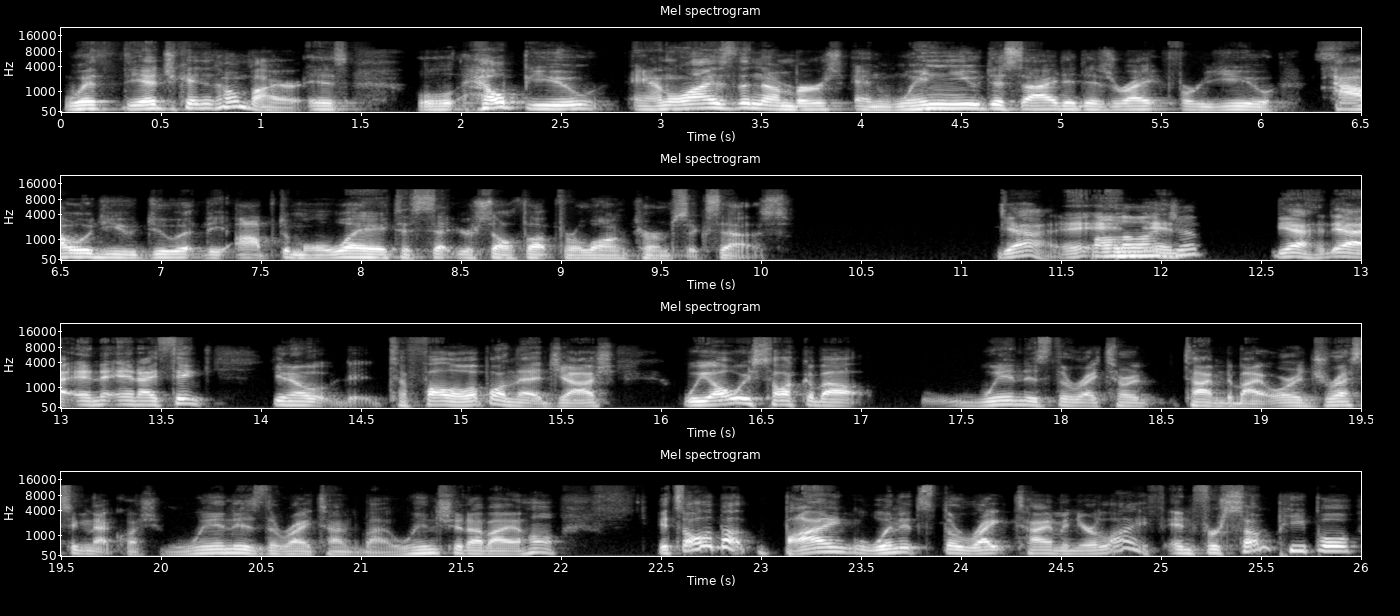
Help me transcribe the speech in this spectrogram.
with the educated home buyer is help you analyze the numbers and when you decide it is right for you how do you do it the optimal way to set yourself up for long-term success? Yeah and, follow on and, Jeb? yeah yeah and and I think you know to follow up on that Josh we always talk about when is the right time to buy or addressing that question when is the right time to buy? When should i buy a home? It's all about buying when it's the right time in your life. And for some people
